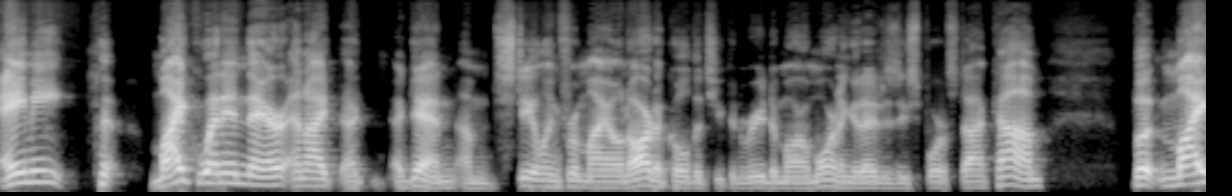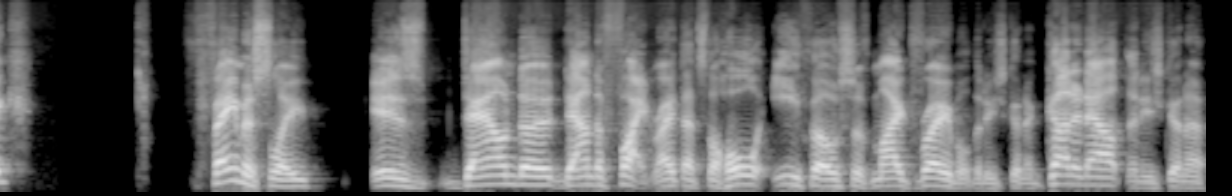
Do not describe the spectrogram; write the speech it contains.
Amy, Mike went in there, and I, I again, I'm stealing from my own article that you can read tomorrow morning at AtoZSports.com. But Mike, famously, is down to down to fight. Right, that's the whole ethos of Mike Vrabel that he's going to gut it out, that he's going to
